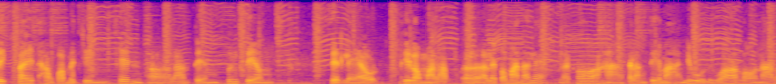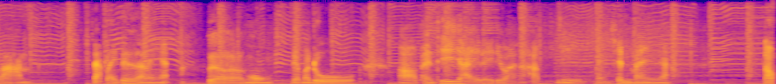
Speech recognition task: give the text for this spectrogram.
ติ๊กไปทำความเป็นจริง เช่นเอ่อร้านเต็มเพิ่งเตรียมเสร็จแล้วที่เรามารับเอ่ออะไรประมาณนั้นแหละ แล้วก็อาหารกำลังเตรียมอาหารอยู่หรือว่ารอหน้าร้านจากไรเดอร์อะไรเงี้ย เผื่องง เดี๋ยวมาดูเอ่อแผนที่ใหญ่เลยดีกว่านะครับ นี่อย่างเช่นไม่เงี้ยเรา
